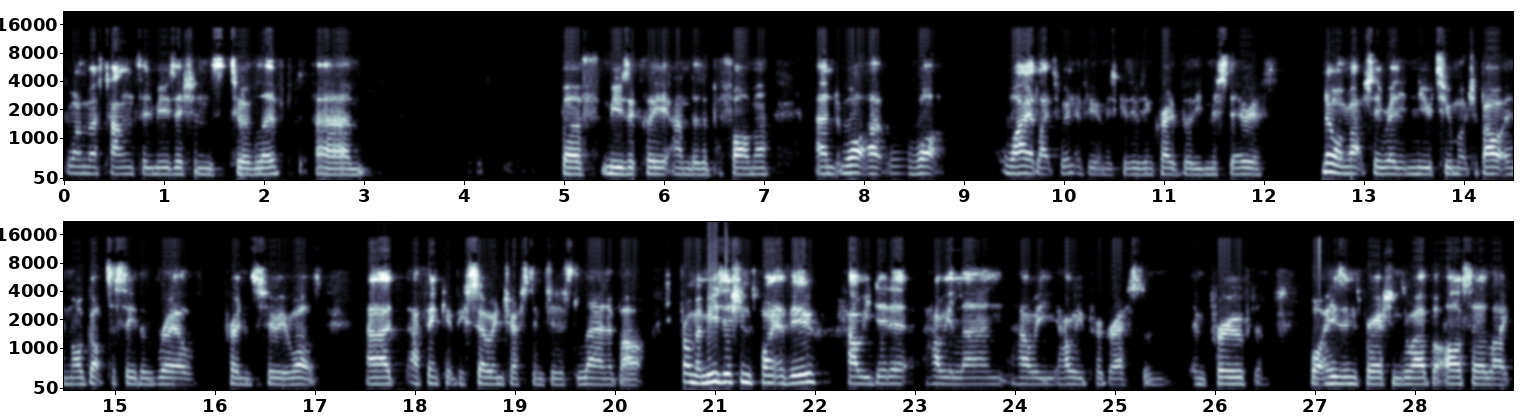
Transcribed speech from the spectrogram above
one of the most talented musicians to have lived, um, both musically and as a performer. And what I, what why I'd like to interview him is because he was incredibly mysterious. No one actually really knew too much about him or got to see the real Prince, who he was. And I, I think it'd be so interesting to just learn about, from a musician's point of view, how he did it, how he learned, how he how he progressed and improved, and what his inspirations were, but also like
